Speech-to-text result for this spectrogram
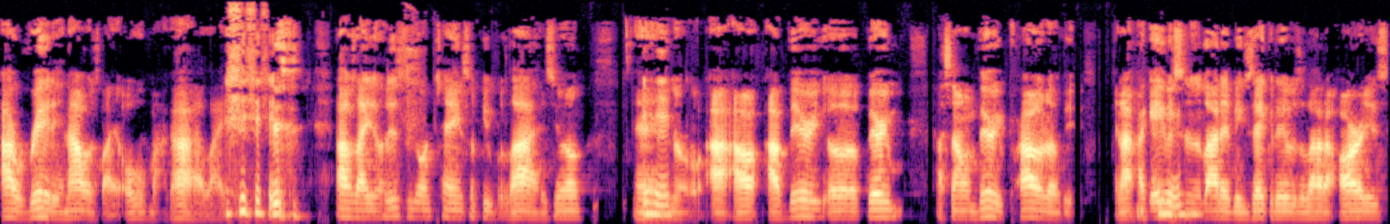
I read it and I was like, oh my god, like this. I was like, yo, this is gonna change some people's lives, you know. And you Mhm. know, I I, I very uh very I sound very proud of it. And I, I gave it to Mhm. a lot of executives, a lot of artists,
